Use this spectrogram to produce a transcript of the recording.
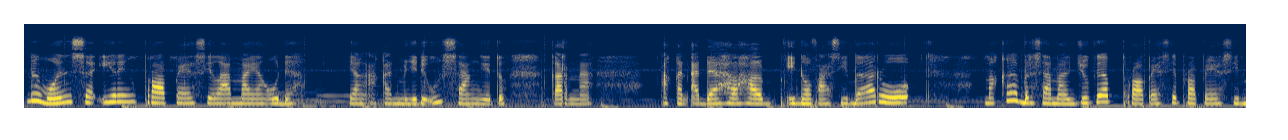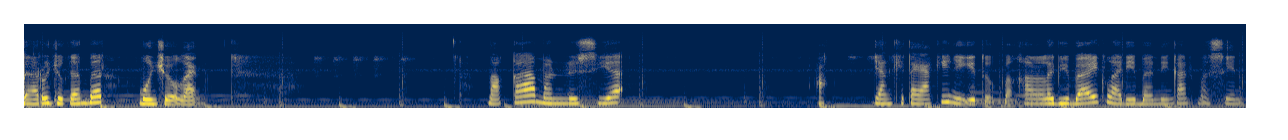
Namun seiring profesi lama yang udah yang akan menjadi usang gitu karena akan ada hal-hal inovasi baru maka bersamaan juga profesi-profesi baru juga bermunculan. Maka manusia yang kita yakini gitu bakal lebih baik lah dibandingkan mesin.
